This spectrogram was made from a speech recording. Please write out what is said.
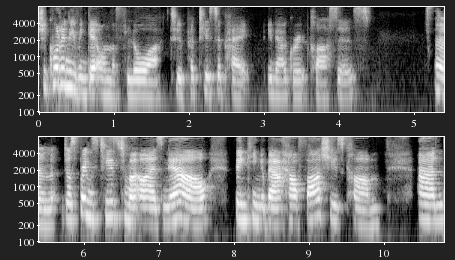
she couldn't even get on the floor to participate in our group classes. And just brings tears to my eyes now thinking about how far she's come. And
